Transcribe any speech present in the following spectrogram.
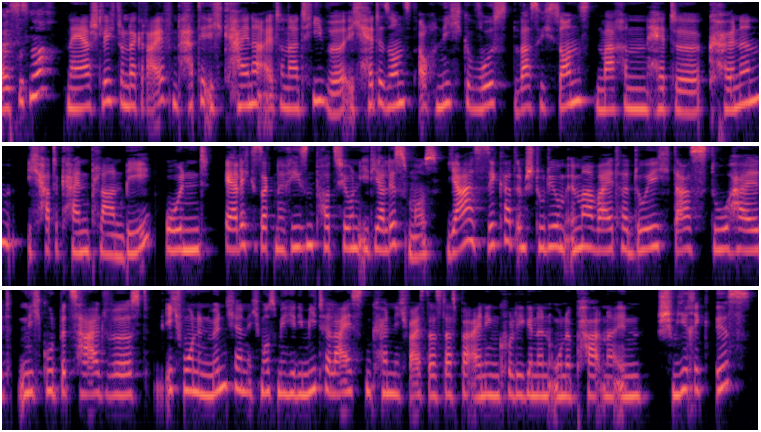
Weißt du es noch? Naja, schlicht und ergreifend hatte ich keine Alternative. Ich hätte sonst auch nicht gewusst, was ich sonst machen hätte können. Ich hatte keinen Plan B und ehrlich gesagt eine Riesenportion Idealismus. Ja, es sickert im Studium immer weiter durch, dass du halt nicht gut bezahlt wirst. Ich wohne in München, ich muss mir hier die Miete leisten können. Ich weiß, dass das bei einigen Kolleginnen ohne Partnerin schwierig ist,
